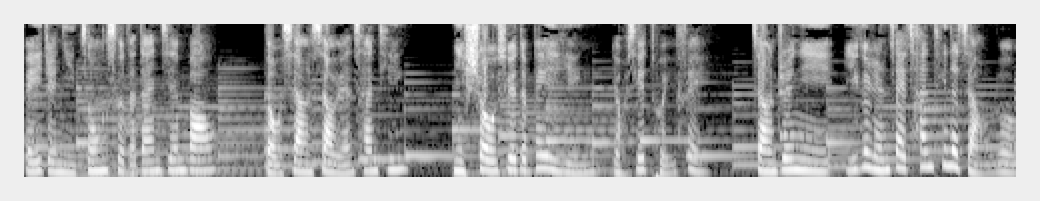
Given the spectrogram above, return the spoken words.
背着你棕色的单肩包，走向校园餐厅。你瘦削的背影有些颓废，想着你一个人在餐厅的角落，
